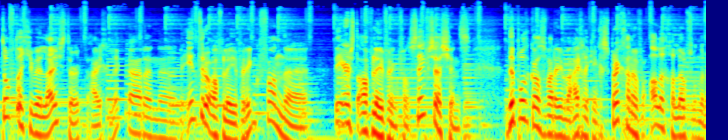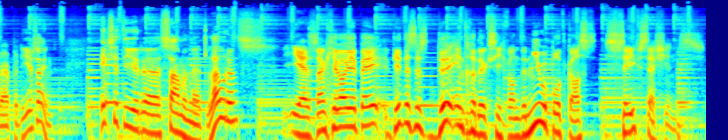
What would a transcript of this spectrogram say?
tof dat je weer luistert eigenlijk naar een, eh, de intro-aflevering van eh, de eerste aflevering van Safe Sessions. De podcast waarin we eigenlijk in gesprek gaan over alle geloofsonderwerpen die er zijn. Ik zit hier eh, samen met Laurens. Yes, dankjewel JP. Dit is dus de introductie van de nieuwe podcast Safe Sessions.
